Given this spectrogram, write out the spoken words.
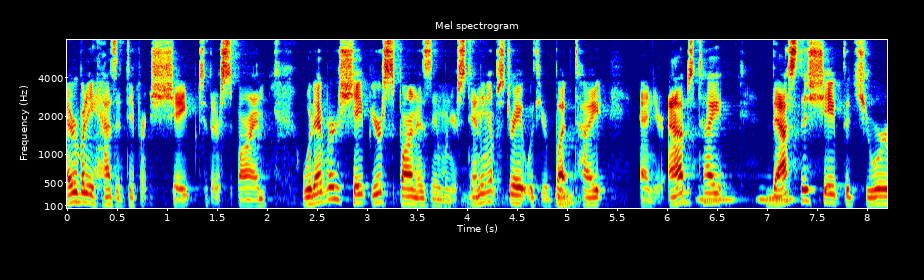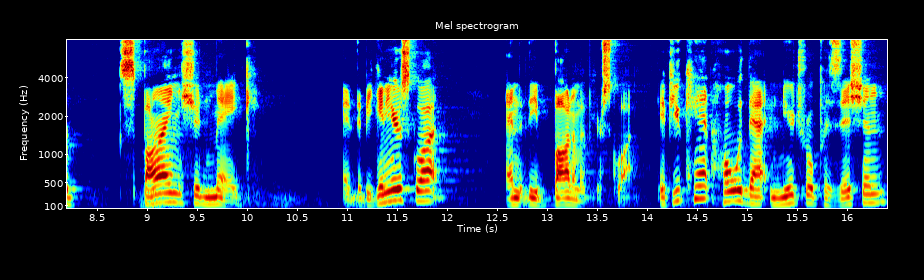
everybody has a different shape to their spine. Whatever shape your spine is in when you're standing up straight with your butt tight and your abs tight, mm-hmm. that's the shape that your spine should make at the beginning of your squat and at the bottom of your squat. If you can't hold that neutral position,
